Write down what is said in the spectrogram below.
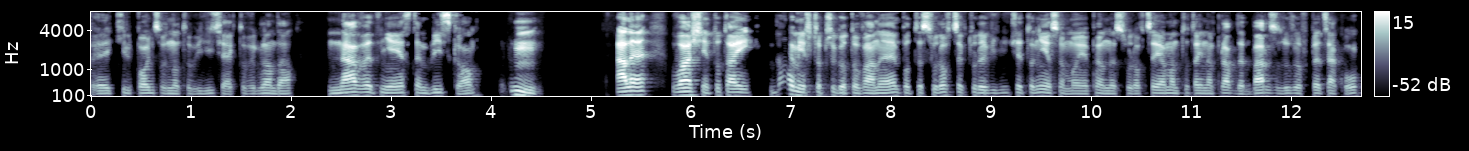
e, kill pointsów, no to widzicie, jak to wygląda. Nawet nie jestem blisko. Ale właśnie tutaj byłem jeszcze przygotowany, bo te surowce, które widzicie, to nie są moje pełne surowce. Ja mam tutaj naprawdę bardzo dużo w plecaku,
